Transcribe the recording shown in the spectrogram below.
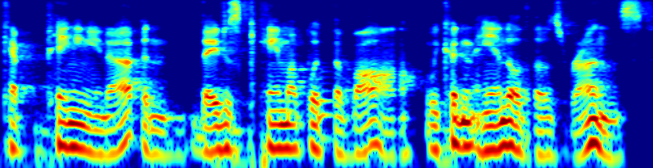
kept pinging it up, and they just came up with the ball. We couldn't handle those runs.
